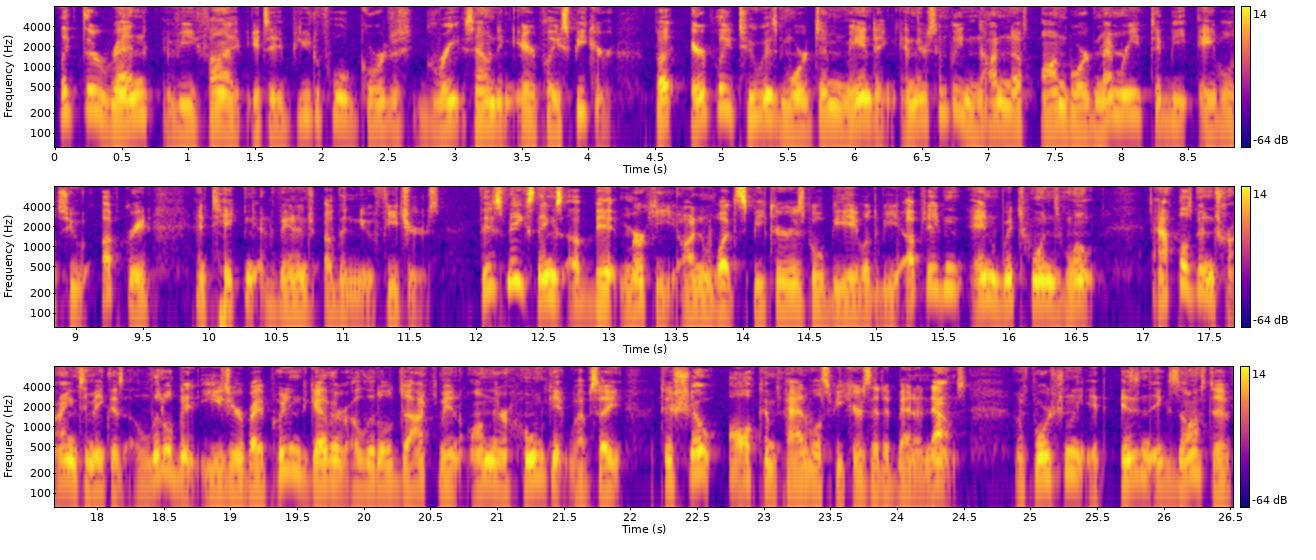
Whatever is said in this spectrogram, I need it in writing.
Like the Wren V5, it's a beautiful, gorgeous, great sounding AirPlay speaker, but AirPlay 2 is more demanding, and there's simply not enough onboard memory to be able to upgrade and taking advantage of the new features. This makes things a bit murky on what speakers will be able to be updated and which ones won't. Apple's been trying to make this a little bit easier by putting together a little document on their HomeKit website to show all compatible speakers that have been announced. Unfortunately, it isn't exhaustive,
